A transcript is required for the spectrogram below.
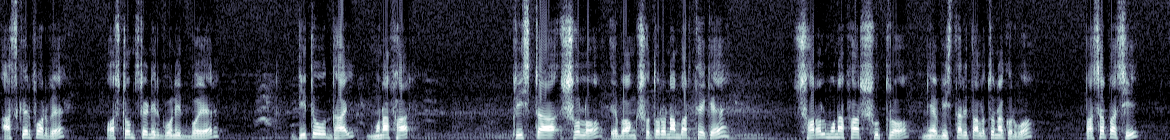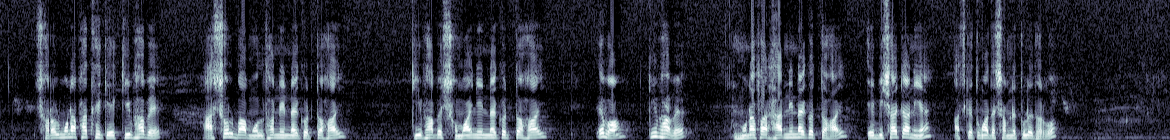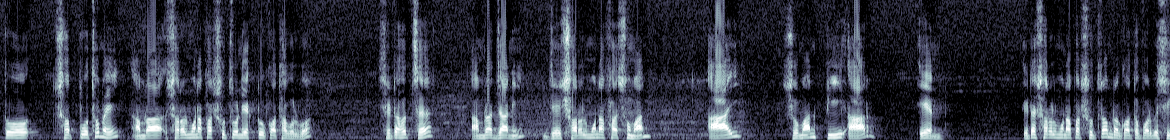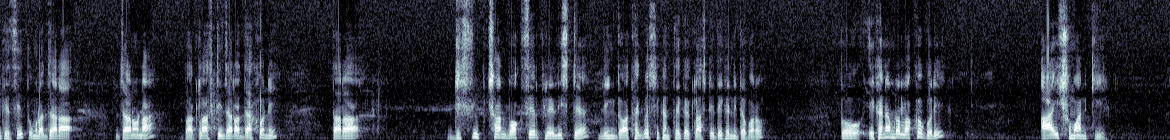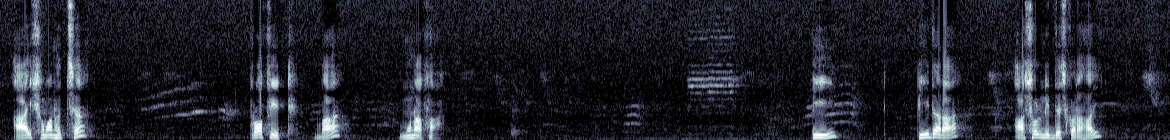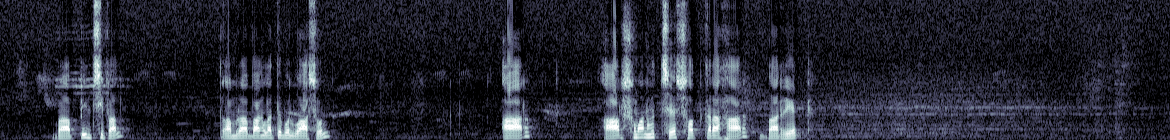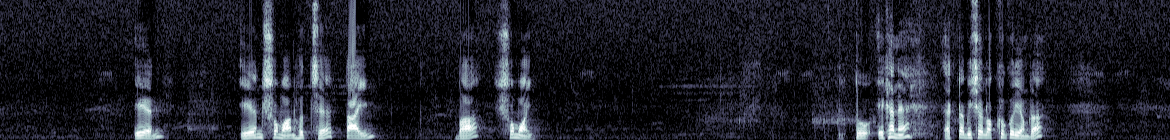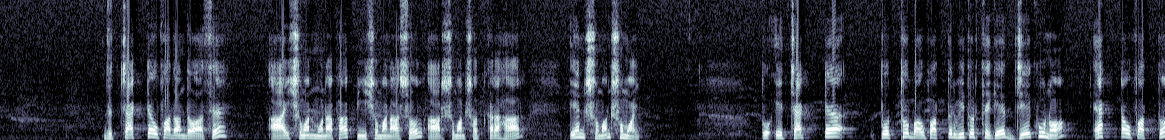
আজকের পর্বে অষ্টম শ্রেণির গণিত বইয়ের দ্বিতীয় অধ্যায় মুনাফার পৃষ্ঠা ষোলো এবং সতেরো নাম্বার থেকে সরল মুনাফার সূত্র নিয়ে বিস্তারিত আলোচনা করব। পাশাপাশি সরল মুনাফা থেকে কীভাবে আসল বা মূলধন নির্ণয় করতে হয়, কীভাবে সময় নির্ণয় করতে হয় এবং কীভাবে মুনাফার হার নির্ণয় করতে হয়, এ বিষয়টা নিয়ে আজকে তোমাদের সামনে তুলে ধরব। তো সব প্রথমেই আমরা সরল মুনাফার সূত্র নিয়ে একটু কথা বলব। সেটা হচ্ছে, আমরা জানি যে সরল মুনাফা সমান আই সমান পি আর এন এটা সরল মুনাফার সূত্র, আমরা গত পর্বে শিখেছি। তোমরা যারা জানো না বা ক্লাসটি যারা দেখোনি, তারা ডিসক্রিপশান বক্সের প্লেলিস্টে লিঙ্ক দেওয়া থাকবে, সেখান থেকে ক্লাসটি দেখে নিতে পারো। তো এখানে আমরা লক্ষ্য করি আই সমান কি? আই সমান হচ্ছে প্রফিট বা মুনাফা। পি পি দ্বারা আসল নির্দেশ করা হয় বা প্রিন্সিপাল তো আমরা বাংলাতে বলব আসল। আর আর সমান হচ্ছে শতকরা হার বা রেট এন এন সমান হচ্ছে টাইম বা সময়। তো এখানে একটা বিষয় লক্ষ্য করি আমরা, যে চারটা উপাদান দেওয়া আছে, আই সমান মুনাফা, পি সমান আসল, আর সমান শতকরা হার, এন সমান সময়। তো এই চারটা তথ্য বা উপাত্তের ভিতর থেকে যে কোনো একটা উপাত্ত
